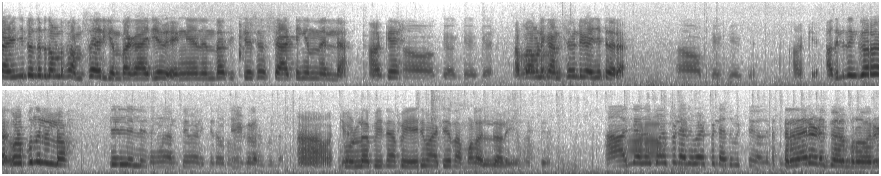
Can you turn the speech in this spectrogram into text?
കഴിഞ്ഞിട്ട് വന്നിട്ട് നമ്മൾ സംസാരിക്കും. എന്താ കാര്യം എങ്ങനെ എന്താ സിറ്റുവേഷൻ സ്റ്റാർട്ടിങ് എന്നല്ല. ഓക്കെ? അപ്പൊ നമ്മൾ കൺസൈൻമെന്റ് കഴിഞ്ഞിട്ട് വരാം. ഓക്കെ അതിൽ നിങ്ങൾക്ക് വേറെ കുഴപ്പമൊന്നുമില്ലല്ലോ? പിന്നെ പേര് മാറ്റിയ നമ്മളല്ല. എത്ര നേരം ബ്രോ? ഒരു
